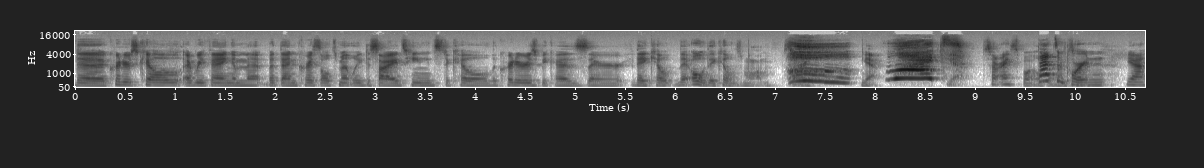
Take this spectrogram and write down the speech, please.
the critters kill everything, and that but then Chris ultimately decides he needs to kill the critters because they're they kill. They, oh, they kill his mom. Yeah. What? Sorry, I spoiled. That's that. important. Yeah.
